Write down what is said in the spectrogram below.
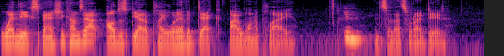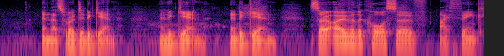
when the expansion comes out, I'll just be able to play whatever deck I want to play. Mm. And so that's what I did. And that's what I did again and again and again. So over the course of, I think,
